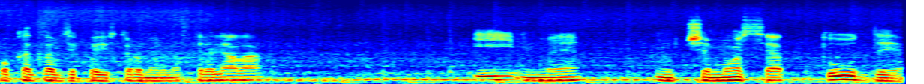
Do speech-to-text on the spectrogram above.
показав, з якої сторони вона стріляла. І ми мчимося туди.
